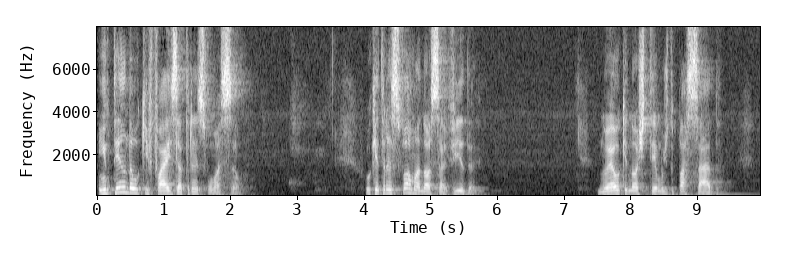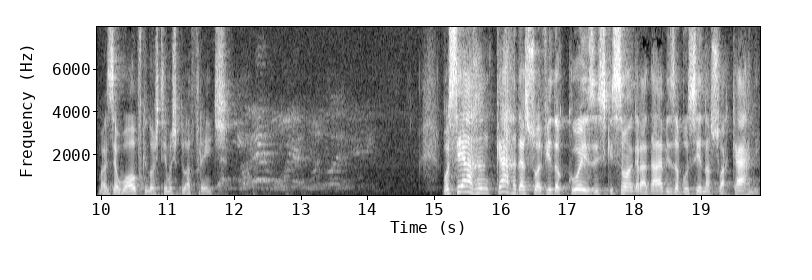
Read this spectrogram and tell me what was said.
Entenda o que faz a transformação. O que transforma a nossa vida não é o que nós temos do passado, mas é o alvo que nós temos pela frente. Você arrancar da sua vida coisas que são agradáveis a você na sua carne,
